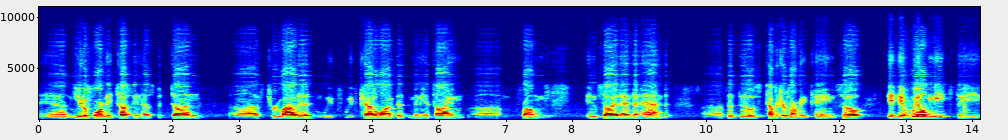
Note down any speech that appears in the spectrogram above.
and uniformity testing has been done uh, throughout it. We've, we've cataloged it many a time uh, from inside end to end uh, that those temperatures are maintained. So it, it, will meet the,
